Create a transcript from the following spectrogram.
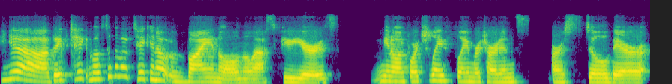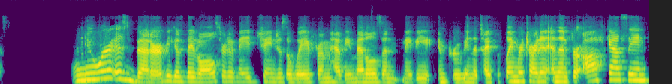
Yeah, they've taken most of them have taken out vinyl in the last few years. You know, unfortunately, flame retardants are still there newer is better because they've all sort of made changes away from heavy metals and maybe improving the type of flame retardant. And then for off gassing,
